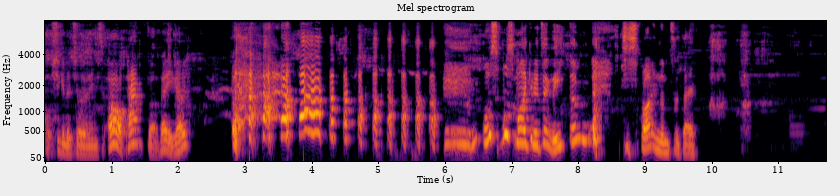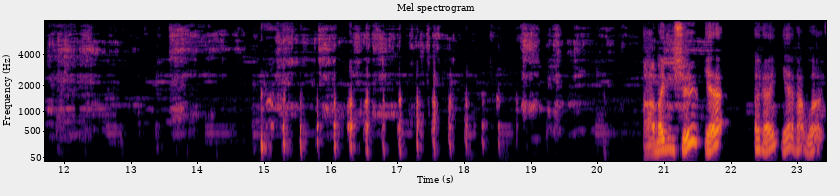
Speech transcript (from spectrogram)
What's she going to turn into? Oh, panther. There you go. what's what's Maya going to do? Eat them? Just frighten them to death. Uh, maybe shoot. Yeah. Okay. Yeah, that worked.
